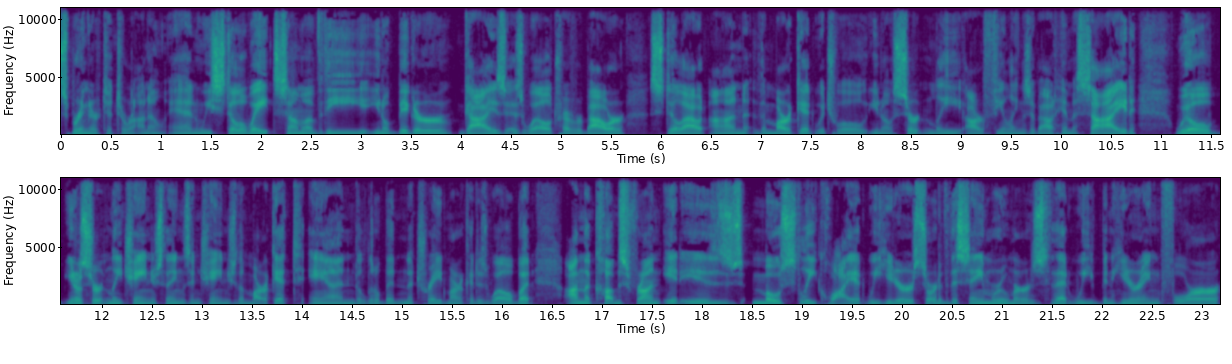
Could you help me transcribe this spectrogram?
Springer to Toronto, and we still await some of the you know bigger guys as well. Trevor Bauer still out on the market, which will you know certainly our feelings about him aside will you know certainly change things and change the market and a little bit in the trade market as well. But on the Cubs front, it is mostly quiet. We hear sort of the same rumors that we've been hearing for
